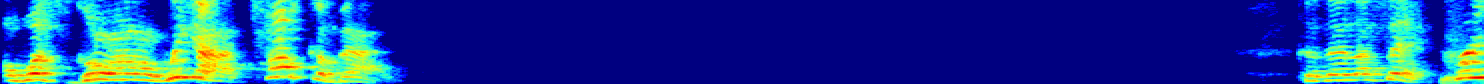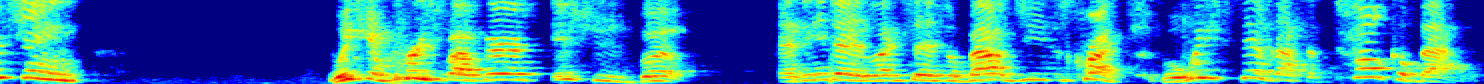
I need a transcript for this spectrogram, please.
what's going on we got to talk about it because as i said preaching we can preach about various issues, but at the end of the day, like I said, it's about Jesus Christ. But we still got to talk about it.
